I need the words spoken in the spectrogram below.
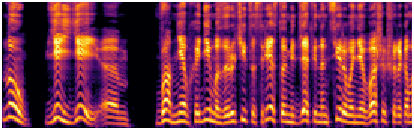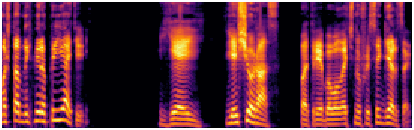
Ну, ей-ей, эм, вам необходимо заручиться средствами для финансирования ваших широкомасштабных мероприятий». «Ей, еще раз!» — потребовал очнувшийся герцог.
